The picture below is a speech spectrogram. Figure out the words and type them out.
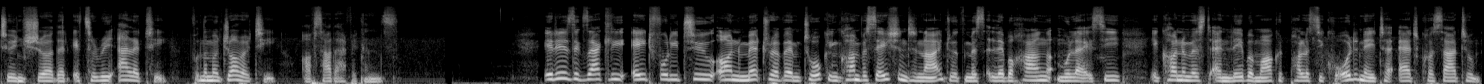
to ensure that it's a reality for the majority of South Africans. It is exactly 8:42 on Metro FM talking conversation tonight with Ms. Lebogang Mulaisi, economist and labor market policy coordinator at COSATU.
